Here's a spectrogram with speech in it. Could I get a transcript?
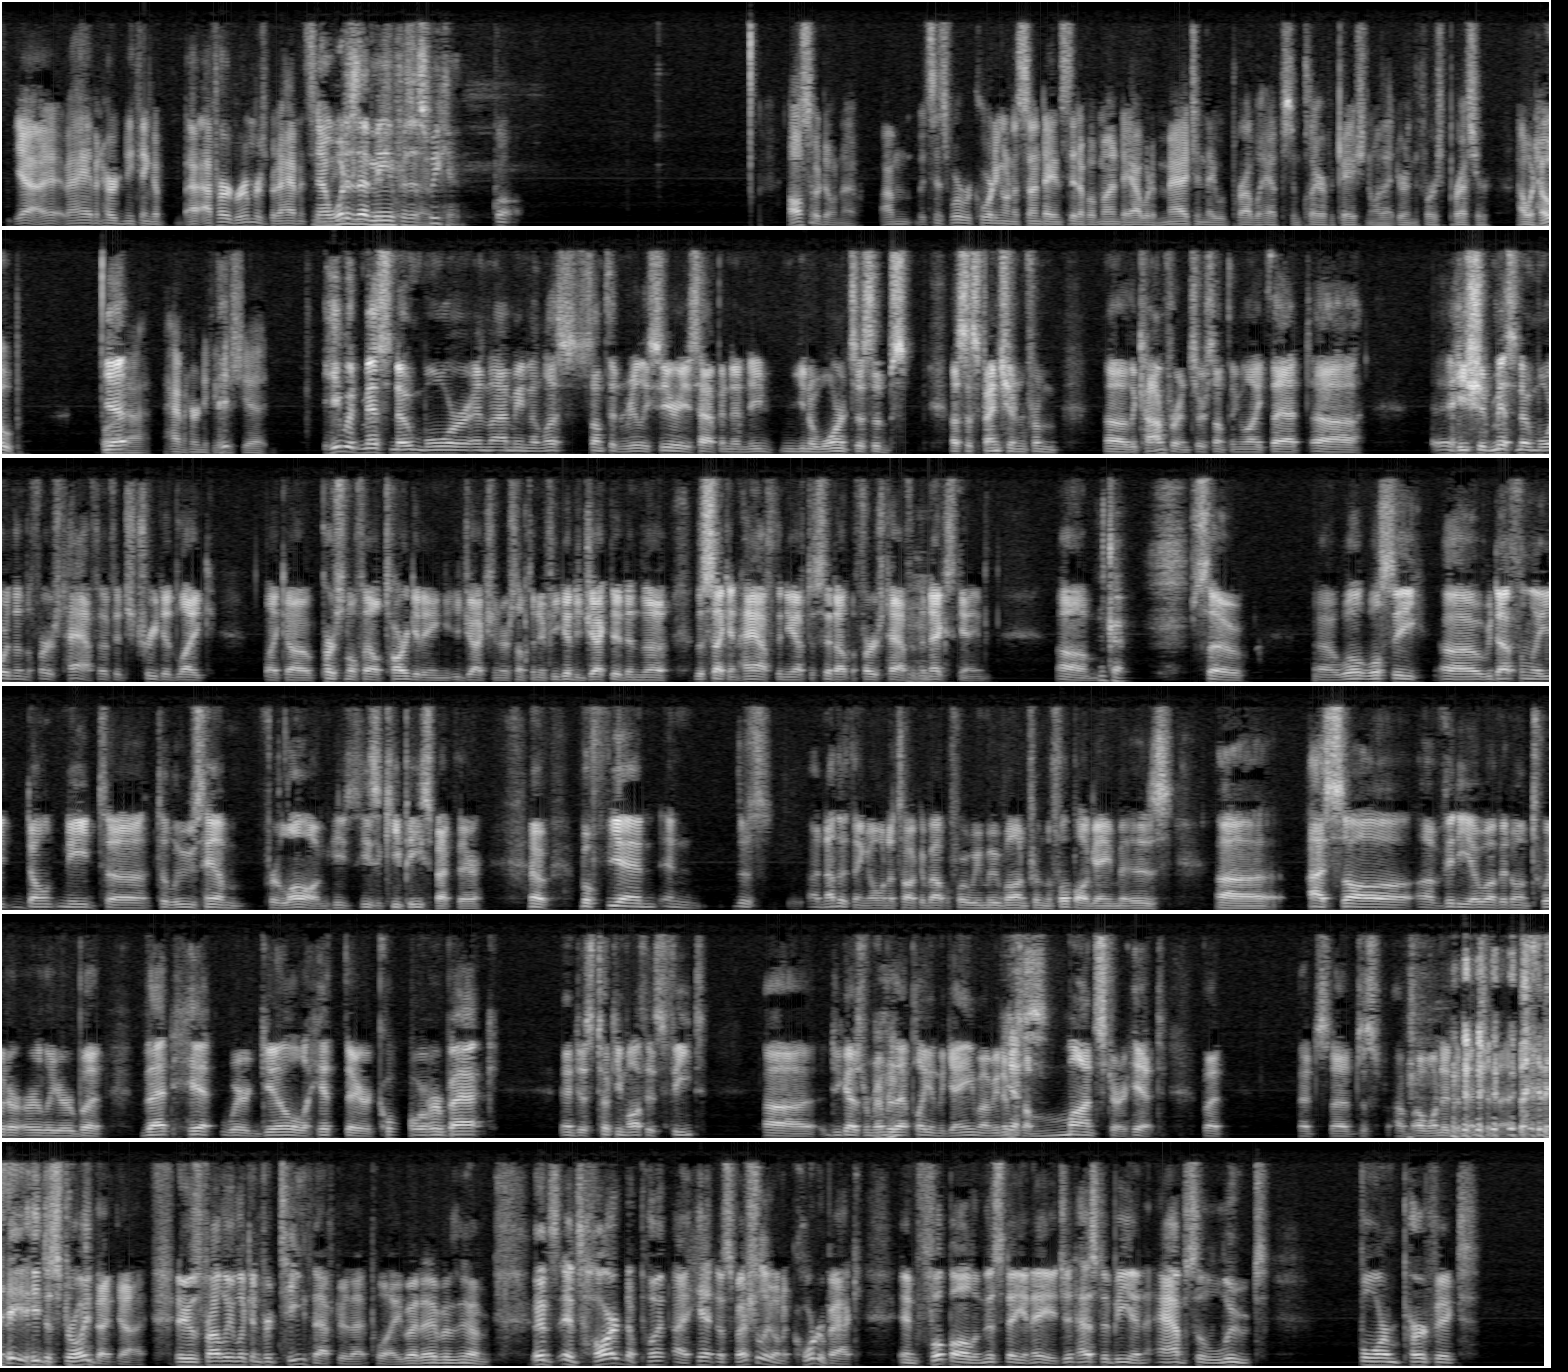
yeah, I, I haven't heard anything. Of, I- I've heard rumors, but I haven't seen. Now, what does that mean for this so- weekend? Well, Also, don't know. Um, but since we're recording on a Sunday instead of a Monday, I would imagine they would probably have some clarification on that during the first presser. I would hope. But, Yeah. Uh, haven't heard anything It- just yet. he would miss no more, and I mean, unless something really serious happened and he, you know, warrants a, subs- a suspension from uh, the conference or something like that. Uh, he should miss no more than the first half if it's treated like like a personal foul targeting ejection or something. If you get ejected in the the second half, then you have to sit out the first half of the Mhm. next game. Um, Okay. so uh, we'll we'll see. Uh, we definitely don't need to to lose him for long. He's he's a key piece back there. Oh, but yeah, and, and there's another thing I want to talk about before we move on from the football game is uh, I saw a video of it on Twitter earlier, but that hit where Gill hit their quarterback and just took him off his feet. Uh, do you guys remember Mhm. that play in the game? I mean, it was a monster hit, but that's uh, just I, I wanted to mention that he, he destroyed that guy. He was probably looking for teeth after that play, but it was you know, it's it's hard to put a hit, especially on a quarterback in football in this day and age. It has to be an absolute form perfect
